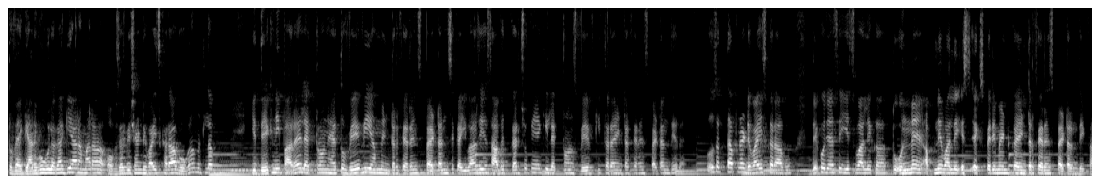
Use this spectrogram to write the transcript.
तो वैज्ञानिकों को लगा कि यार हमारा ऑब्जर्वेशन डिवाइस खराब होगा मतलब ये देख नहीं पा रहा है इलेक्ट्रॉन है तो वेव ही हम इंटरफेरेंस पैटर्न से कई बार ये साबित कर चुके हैं कि इलेक्ट्रॉन्स वेव की तरह इंटरफेरेंस पैटर्न दे रहे हैं। हो सकता है अपना डिवाइस खराब हो। देखो जैसे इस वाले का तो उनने अपने वाले इस एक्सपेरिमेंट का इंटरफेरेंस पैटर्न देखा।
